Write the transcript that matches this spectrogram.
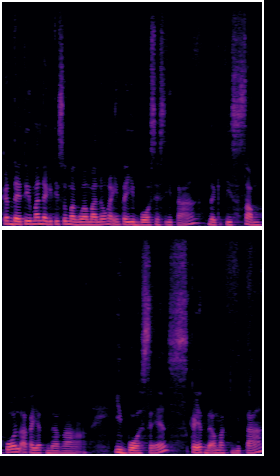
Kat dito man dagiti sumagmamano nga intay boses ita, dagiti sample a kayat da nga i-boses, kayat da makita.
